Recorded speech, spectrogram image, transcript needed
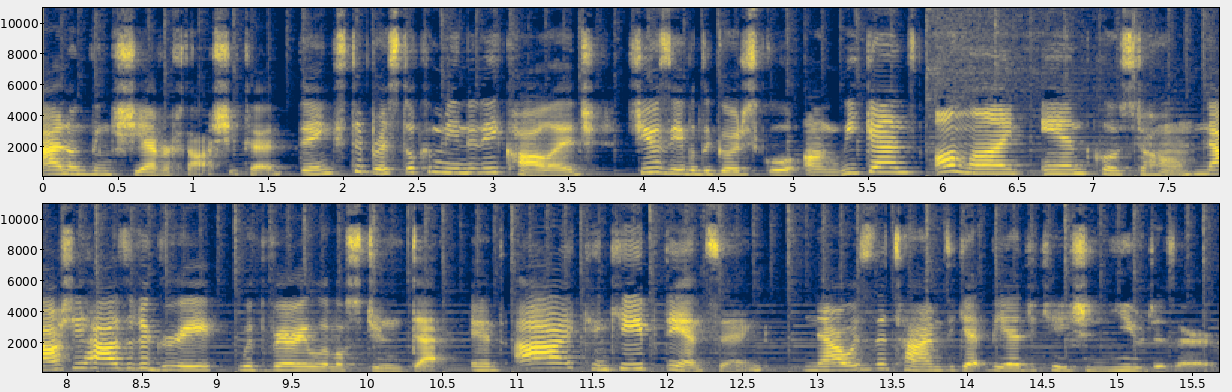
I don't think she ever thought she could. Thanks to Bristol Community College, she was able to go to school on weekends, online, and close to home. Now she has a degree with very little student debt, and I can keep dancing. Now is the time to get the education you deserve.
